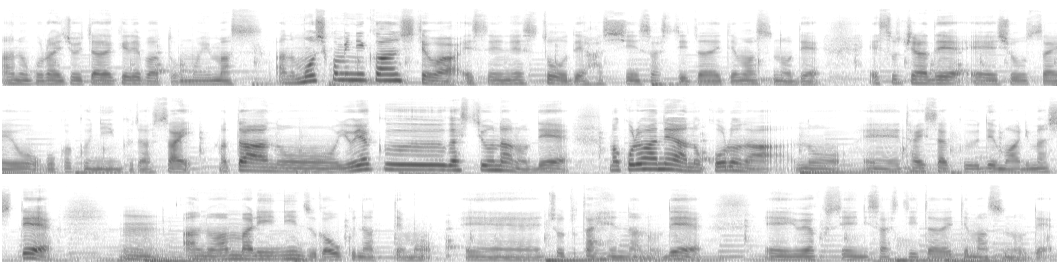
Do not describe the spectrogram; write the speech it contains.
あのご来場いただければと思います。あの申し込みに関しては SNS 等で発信させていただいてますので、えそちらで、え詳細をご確認ください。またあの予約が必要なので、まあ、これはねあのコロナの、えー、対策でもありまして、うん、あのあんまり人数が多くなっても、えー、ちょっと大変なので、えー、予約制にさせていただいてますので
